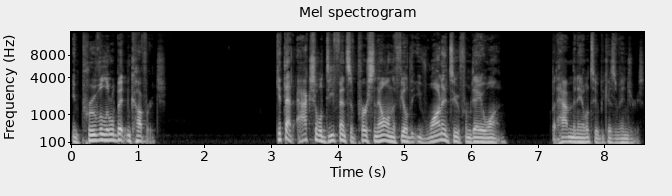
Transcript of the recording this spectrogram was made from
improve a little bit in coverage, get that actual defensive personnel on the field that you've wanted to from day one but haven't been able to because of injuries.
